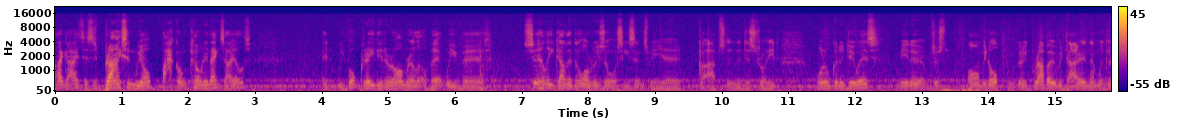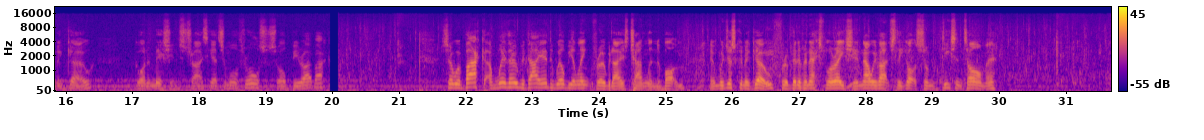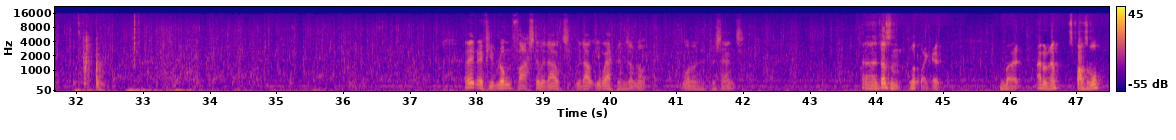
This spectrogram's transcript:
Hi guys, this is Bryson. We are back on Conan Exiles, and we've upgraded our armour a little bit. We've uh, certainly gathered a lot of resources since we uh, got absolutely destroyed. What I'm going to do is, me and I'm just arming up. We're going to grab Obediah, and then we're going to go go on a mission to try to get some more thralls. So I'll be right back. So we're back, and with Obediah, there will be a link for Obediah's channel in the bottom and we're just going to go for a bit of an exploration. Now we've actually got some decent armour. I don't know if you run faster without without your weapons. I'm not 100%. Uh, it doesn't look like it, but I don't know. It's possible.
